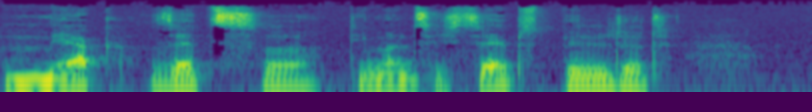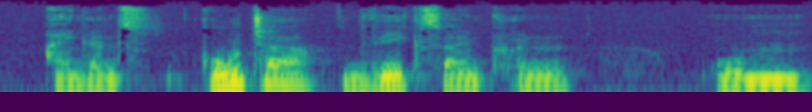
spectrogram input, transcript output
Merksätze, die man sich selbst bildet, ein ganz guter Weg sein können, um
